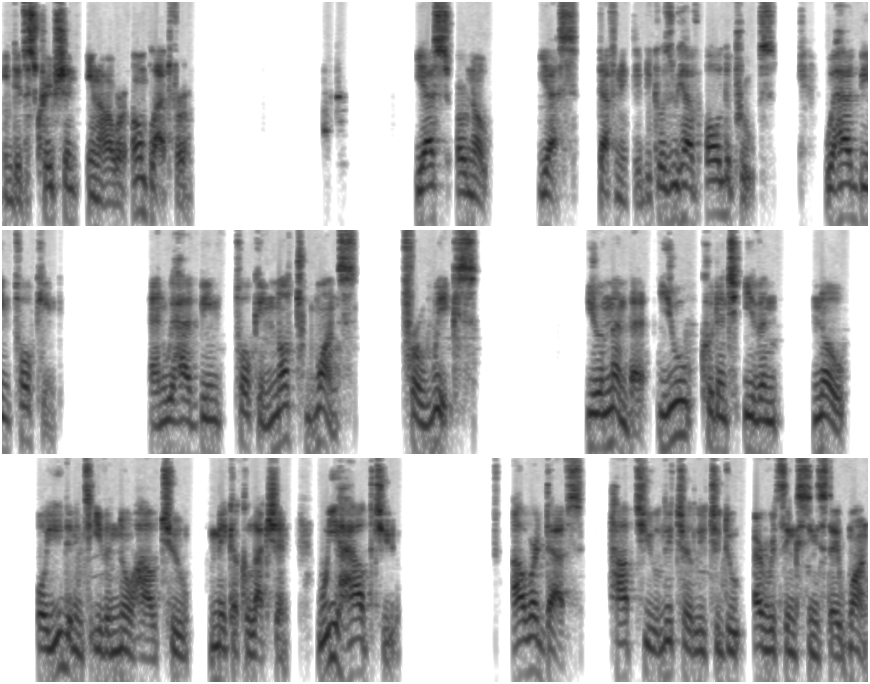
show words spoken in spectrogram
in the description in our own platform. Yes or no? Yes, definitely, because we have all the proofs. We have been talking, and we have been talking not once for weeks. You remember, you couldn't even know or you didn't even know how to make a collection. We helped you. Our devs helped you literally to do everything since day one.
